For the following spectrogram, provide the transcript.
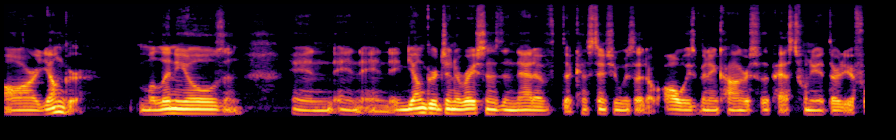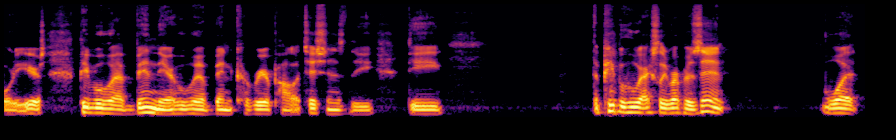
are younger, millennials and and, and, and, younger generations than that of the constituents that have always been in Congress for the past 20 or 30 or 40 years. People who have been there, who have been career politicians, the the the people who actually represent what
